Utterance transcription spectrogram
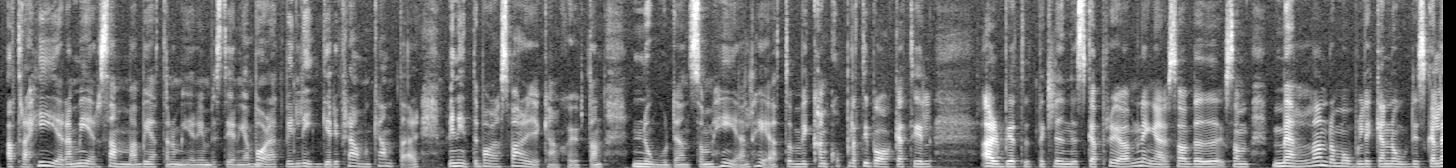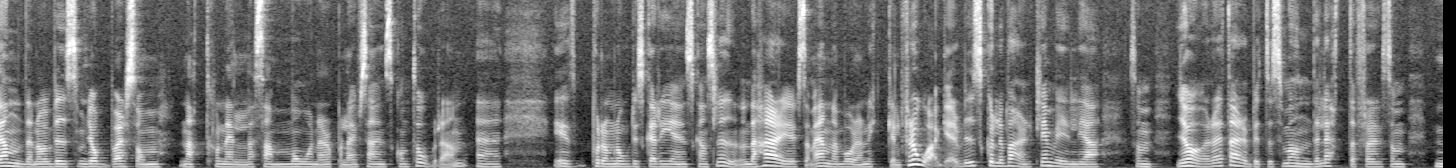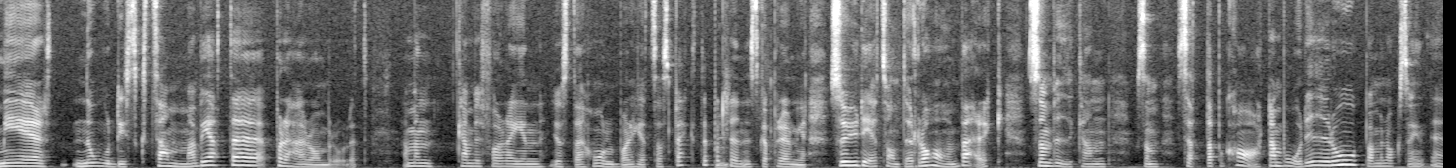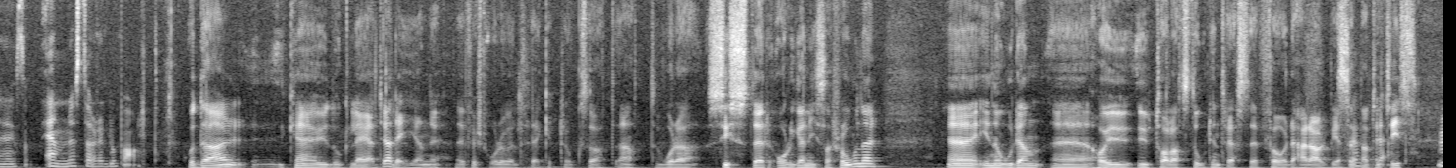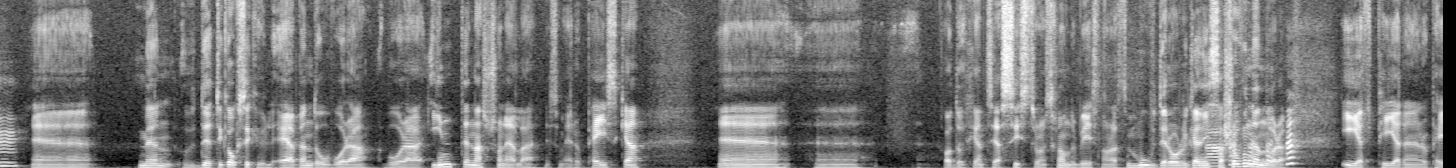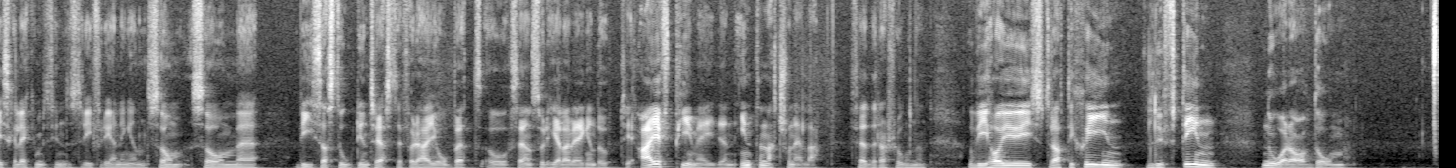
attrahera mer samarbeten och mer investeringar. Bara att vi ligger i framkant där. Men inte bara Sverige kanske, utan Norden som helhet. Om vi kan koppla tillbaka till arbetet med kliniska prövningar så har vi liksom mellan de olika nordiska länderna och vi som jobbar som nationella samordnare på life science-kontoren eh, på de nordiska regeringskanslierna. Det här är liksom en av våra nyckelfrågor. Vi skulle verkligen vilja som, göra ett arbete som underlättar för liksom, mer nordiskt samarbete på det här området. Ja, men, kan vi föra in just det hållbarhetsaspekter på mm. kliniska prövningar så är det ett sånt ramverk som vi kan liksom, sätta på kartan både i Europa men också eh, liksom, ännu större globalt. Och där kan jag ju då glädja dig Jenny, det förstår du väl säkert också, att, att våra systerorganisationer i Norden eh, har ju uttalat stort intresse för det här arbetet Super. naturligtvis. Mm. Eh, men det tycker jag också är kul. Även då våra, våra internationella, liksom europeiska eh, eh, Ja, då ska jag inte säga systerorganisation, det blir snarare moderorganisationen då, då. EFP, den Europeiska läkemedelsindustriföreningen, som, som eh, visar stort intresse för det här jobbet och sen så är det hela vägen då upp till IFP med den internationella federationen. Och vi har ju i strategin lyft in några av de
